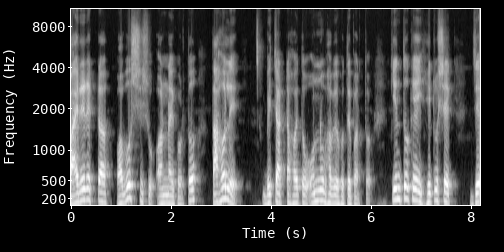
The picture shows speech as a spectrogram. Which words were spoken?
বাইরের একটা অবশ শিশু অন্যায় করত, তাহলে বিচারটা হয়তো অন্যভাবে হতে পারত। কিন্তু এই হিটু শেখ যে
